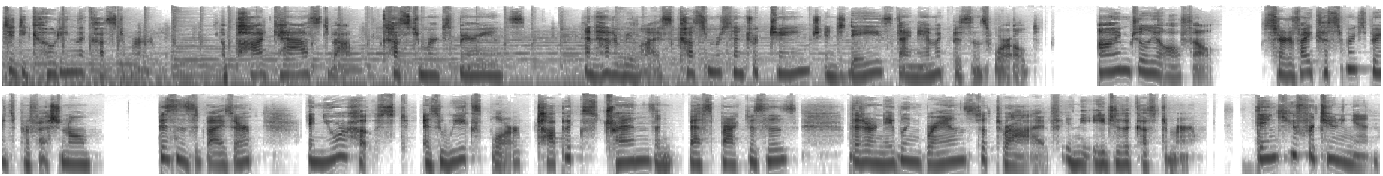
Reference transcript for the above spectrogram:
to Decoding the Customer, a podcast about customer experience and how to realize customer centric change in today's dynamic business world. I'm Julia Ahlfeldt, certified customer experience professional, business advisor, and your host as we explore topics, trends, and best practices that are enabling brands to thrive in the age of the customer. Thank you for tuning in.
